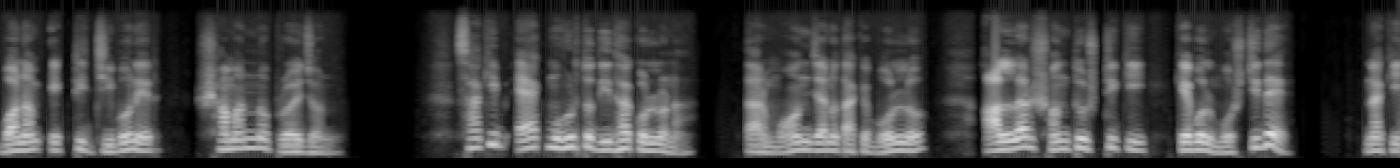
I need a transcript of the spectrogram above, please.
বনাম একটি জীবনের সামান্য প্রয়োজন। সাকিব এক মুহূর্ত দ্বিধা করল না। তার মন যেন তাকে বলল, আল্লাহর সন্তুষ্টি কি কেবল মসজিদে, নাকি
